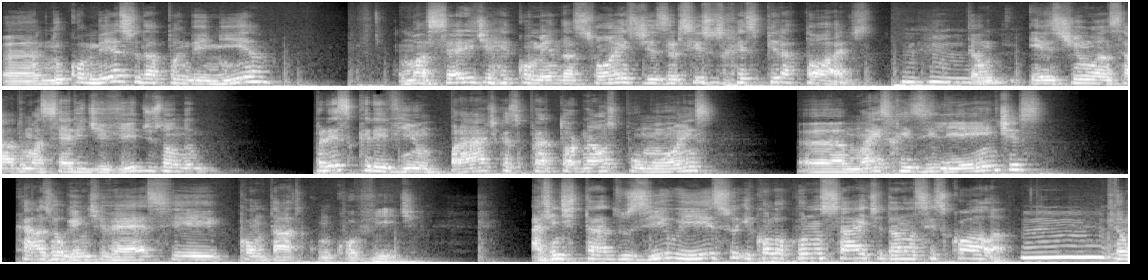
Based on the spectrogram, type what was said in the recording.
ah, no começo da pandemia, uma série de recomendações de exercícios respiratórios. Então, eles tinham lançado uma série de vídeos onde prescreviam práticas para tornar os pulmões ah, mais resilientes caso alguém tivesse contato com Covid. A gente traduziu isso e colocou no site da nossa escola. Hum, Então,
